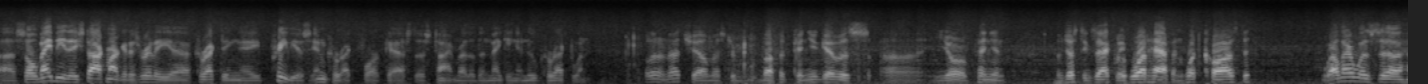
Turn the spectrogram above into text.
Uh, so maybe the stock market is really uh, correcting a previous incorrect forecast this time rather than making a new correct one. Well, in a nutshell, Mr. Buffett, can you give us uh, your opinion of just exactly what happened, what caused it? Well, there was uh,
